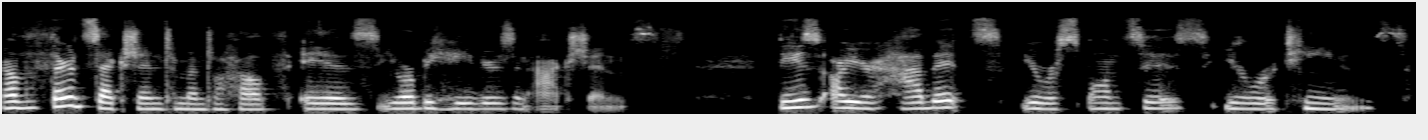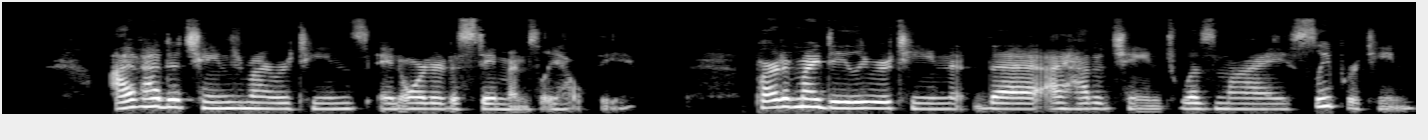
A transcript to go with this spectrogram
Now, the third section to mental health is your behaviors and actions. These are your habits, your responses, your routines. I've had to change my routines in order to stay mentally healthy. Part of my daily routine that I had to change was my sleep routine.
